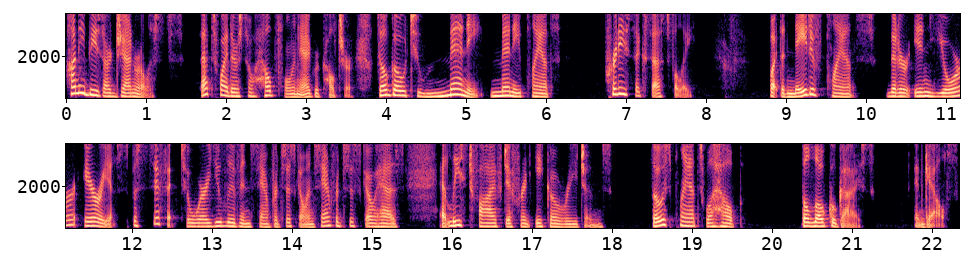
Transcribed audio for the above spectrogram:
Honeybees are generalists. That's why they're so helpful in agriculture. They'll go to many, many plants pretty successfully. But the native plants that are in your area, specific to where you live in San Francisco, and San Francisco has at least five different ecoregions, those plants will help the local guys and gals.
